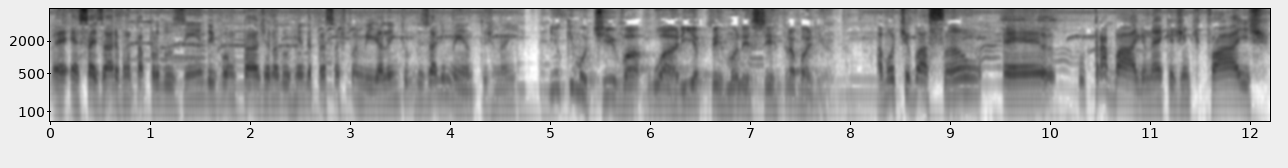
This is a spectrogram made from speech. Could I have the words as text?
é, essas áreas vão estar tá produzindo e vão estar tá gerando renda para essas famílias, além dos alimentos. Né? E o que motiva o Ari a permanecer trabalhando? A motivação é o trabalho né, que a gente faz,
